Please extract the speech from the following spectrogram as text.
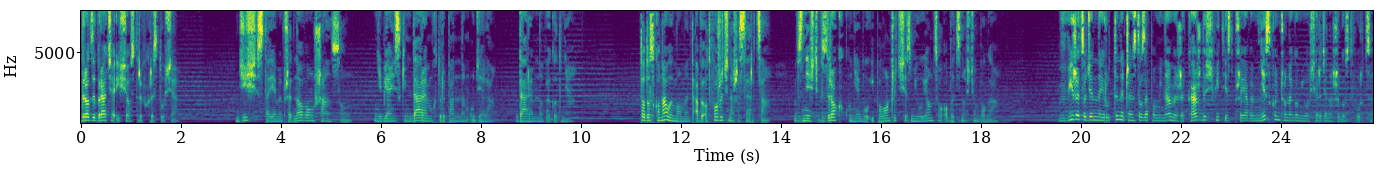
Drodzy bracia i siostry w Chrystusie, dziś stajemy przed nową szansą, niebiańskim darem, który Pan nam udziela, darem nowego dnia. To doskonały moment, aby otworzyć nasze serca, wznieść wzrok ku niebu i połączyć się z miłującą obecnością Boga. W wirze codziennej rutyny często zapominamy, że każdy świt jest przejawem nieskończonego miłosierdzia naszego Stwórcy.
